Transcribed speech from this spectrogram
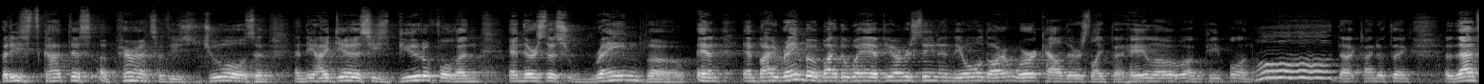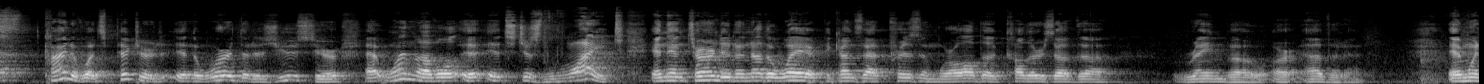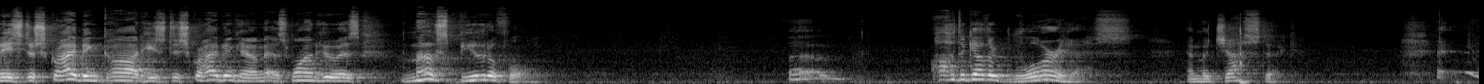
But he's got this appearance of these jewels, and, and the idea is he's beautiful, and, and there's this rainbow. And, and by rainbow, by the way, have you ever seen in the old artwork how there's like the halo on people and oh, that kind of thing? That's kind of what's pictured in the word that is used here. At one level, it's just light, and then turned in another way, it becomes that prism where all the colors of the rainbow are evident. And when he's describing God, he's describing him as one who is most beautiful, uh, altogether glorious and majestic.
